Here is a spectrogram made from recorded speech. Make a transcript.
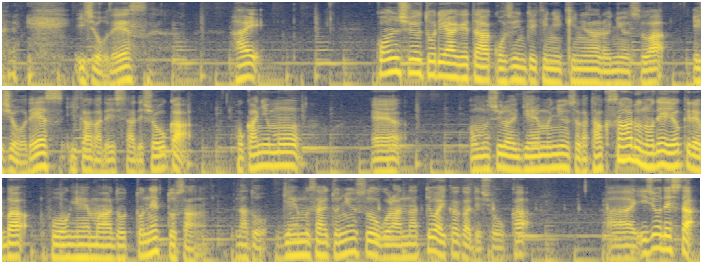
以上です。はい。今週取り上げた個人的に気になるニュースは以上です。いかがでしたでしょうか？他にも、えー、面白いゲームニュースがたくさんあるのでよければ 4gamer.net さんなどゲームサイトニュースをご覧になってはいかがでしょうか？はい以上でした。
